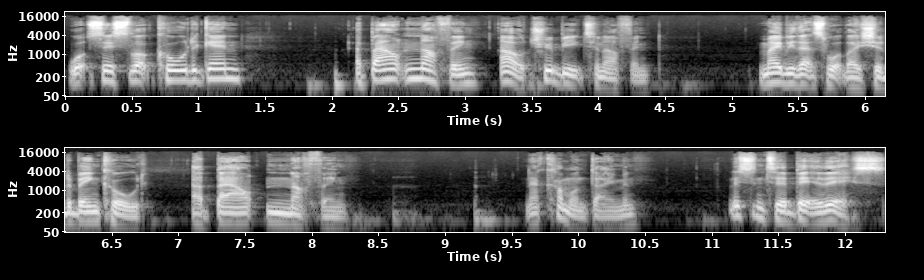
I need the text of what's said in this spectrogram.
What's this lot called again? About Nothing? Oh, Tribute to Nothing. Maybe that's what they should have been called. About Nothing. Now, come on, Damon. Listen to a bit of this.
